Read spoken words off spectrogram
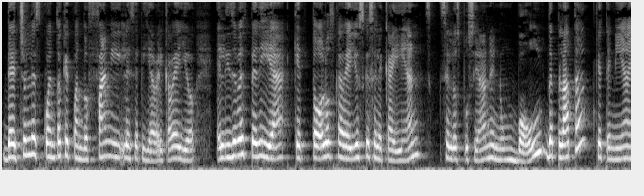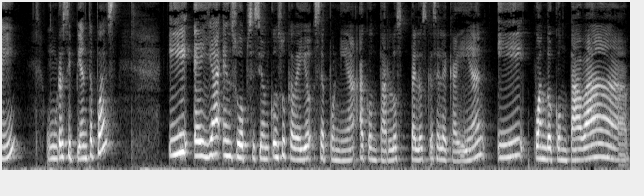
De hecho les cuento que cuando Fanny le cepillaba el cabello, Elizabeth pedía que todos los cabellos que se le caían se los pusieran en un bowl de plata que tenía ahí, un recipiente pues, y ella en su obsesión con su cabello se ponía a contar los pelos que se le caían y cuando contaba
